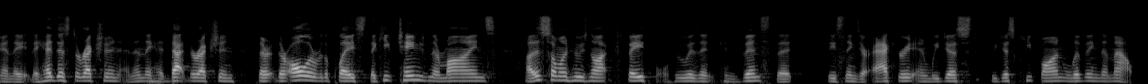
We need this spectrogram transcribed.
man, they, they head this direction and then they head that direction. They're, they're all over the place. They keep changing their minds. Uh, this is someone who's not faithful, who isn't convinced that these things are accurate, and we just, we just keep on living them out.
